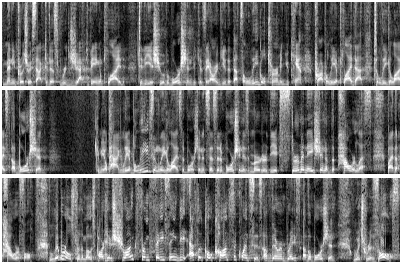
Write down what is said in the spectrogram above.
many pro choice activists reject being applied to the issue of abortion because they argue that that's a legal term and you can't properly apply that to legalized abortion. Camille Paglia believes in legalized abortion and says that abortion is murder, the extermination of the powerless by the powerful. Liberals, for the most part, have shrunk from facing the ethical consequences of their embrace of abortion, which results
